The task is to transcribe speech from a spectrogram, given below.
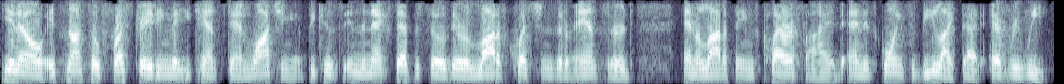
you know it's not so frustrating that you can't stand watching it because in the next episode there are a lot of questions that are answered and a lot of things clarified, and it's going to be like that every week.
